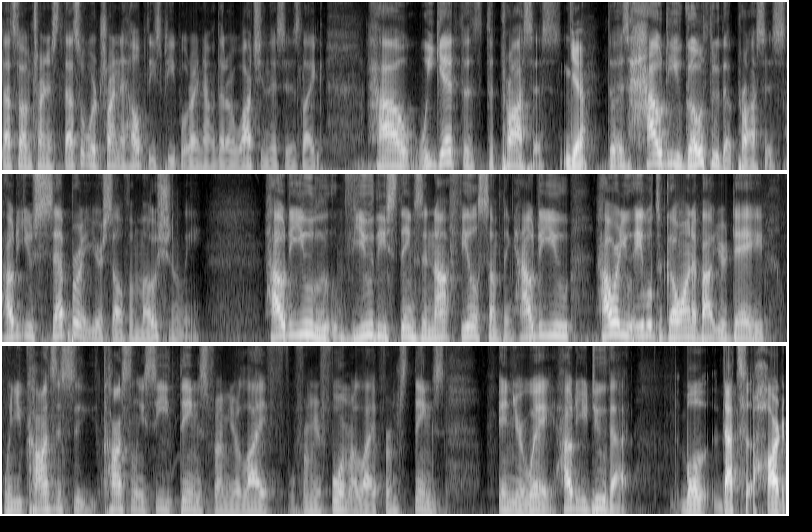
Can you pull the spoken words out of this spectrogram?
That's what I'm trying to. That's what we're trying to help these people right now that are watching this. Is like how we get the the process. yeah The- Is how do you go through that process? How do you separate yourself emotionally? How do you view these things and not feel something? How do you how are you able to go on about your day when you constantly constantly see things from your life, from your former life, from things in your way? How do you do that? well that's a hard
